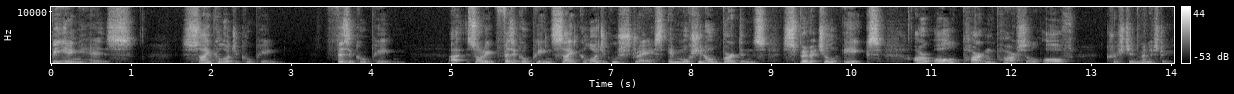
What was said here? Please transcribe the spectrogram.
being his. Psychological pain, physical pain, uh, sorry, physical pain, psychological stress, emotional burdens, spiritual aches are all part and parcel of Christian ministry.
